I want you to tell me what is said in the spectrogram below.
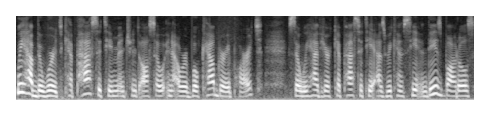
We have the word capacity mentioned also in our vocabulary part. So we have here capacity, as we can see in these bottles,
